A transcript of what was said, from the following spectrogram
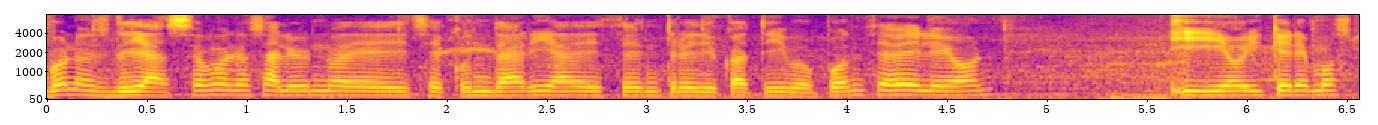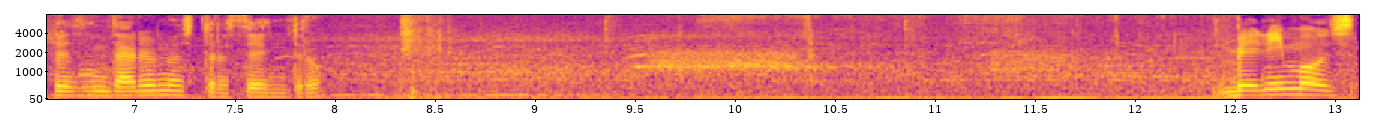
Buenos días, somos los alumnos de secundaria del Centro Educativo Ponce de León y hoy queremos presentaros nuestro centro. Venimos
